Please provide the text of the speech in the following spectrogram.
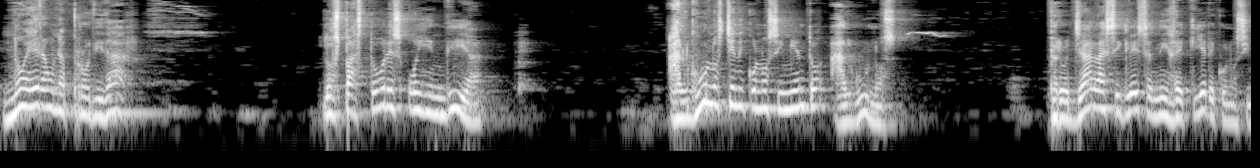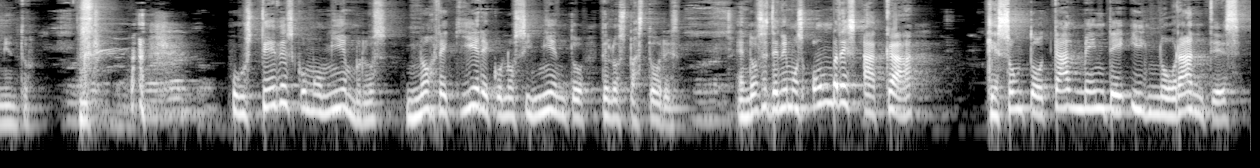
No era una prioridad. Los pastores hoy en día, algunos tienen conocimiento, algunos, pero ya las iglesias ni requiere conocimiento. Ustedes como miembros no requiere conocimiento de los pastores. Entonces tenemos hombres acá que son totalmente ignorantes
